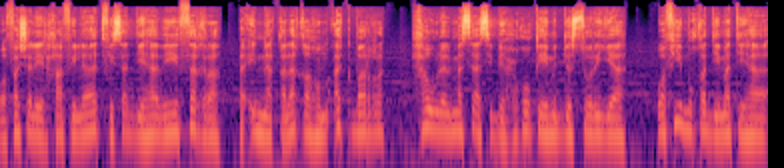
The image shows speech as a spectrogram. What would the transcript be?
وفشل الحافلات في سد هذه الثغرة فإن قلقهم أكبر حول المساس بحقوقهم الدستورية وفي مقدمتها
